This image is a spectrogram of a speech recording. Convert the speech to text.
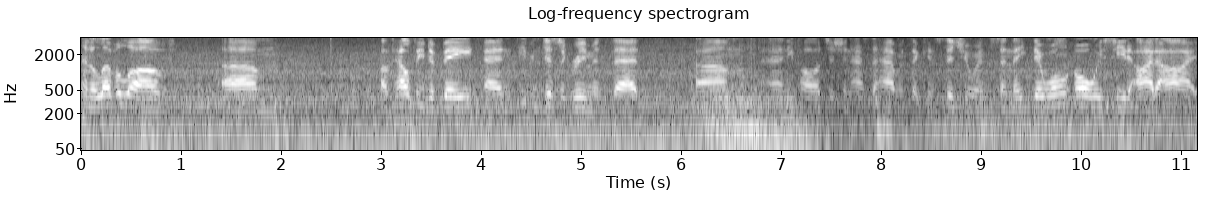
and a level of um, of healthy debate and even disagreement that um, any politician has to have with the constituents, and they, they won't always see it eye to eye.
